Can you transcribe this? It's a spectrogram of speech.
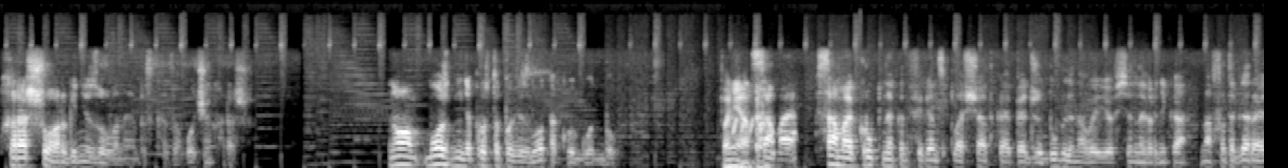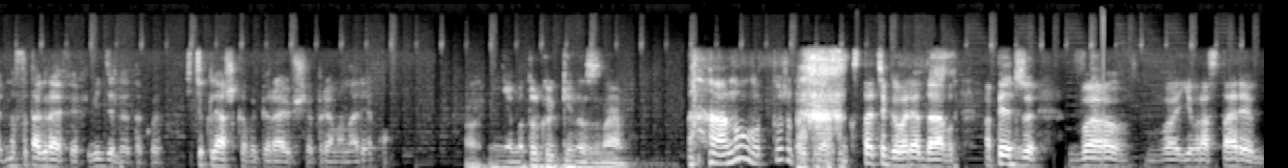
хорошо организовано, я бы сказал, очень хорошо. Но, может, мне просто повезло, такой год был. Понятно. Самая, самая крупная конференц-площадка, опять же, Дублина, вы ее все наверняка на, фотогра... на фотографиях видели, такой стекляшка, выпирающая прямо на реку. А, не, мы только Гиннес знаем. А, ну, вот тоже прекрасно. Кстати говоря, да, вот опять же, в, в Евростаре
